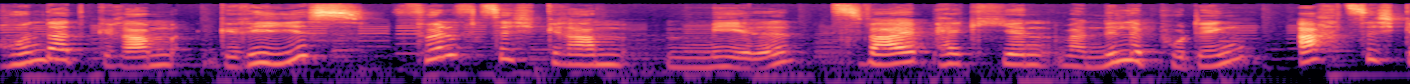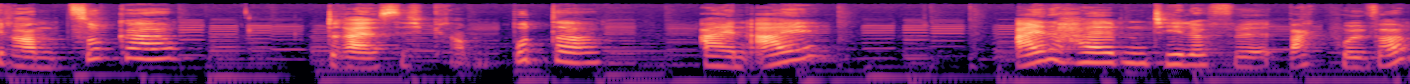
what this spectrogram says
100 Gramm Grieß, 50 Gramm Mehl, 2 Päckchen Vanillepudding, 80 Gramm Zucker, 30 Gramm Butter, ein Ei, einen halben Teelöffel Backpulver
